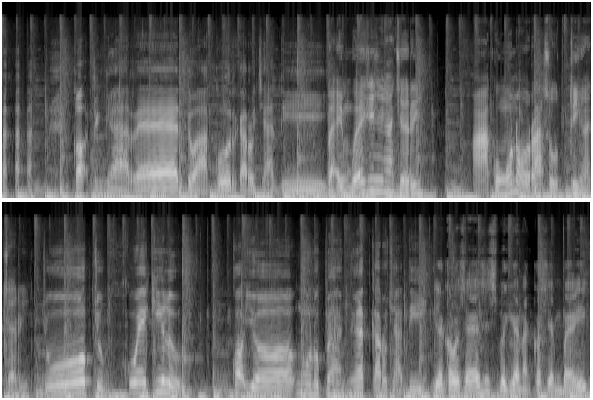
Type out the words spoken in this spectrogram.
Kok dengaren do akur karo Jati. Mbak Im wae sih sing ngajari. Aku ngono ora sudi ngajari. Cup, cup, kowe iki lho. Kok ya ngono banget karo Jati? Ya kalau saya sih sebagai anak kos yang baik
